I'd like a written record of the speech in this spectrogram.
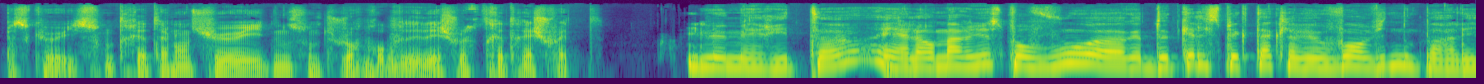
parce qu'ils sont très talentueux et ils nous ont toujours proposé des choses très très chouettes. Il le mérite. hein. Et alors, Marius, pour vous, euh, de quel spectacle avez-vous envie de nous parler?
